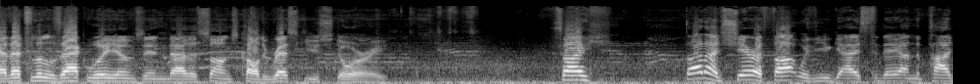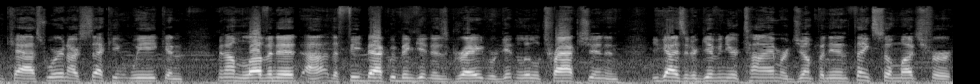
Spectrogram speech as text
Yeah, that's little Zach Williams, and uh, the song's called Rescue Story. So I thought I'd share a thought with you guys today on the podcast. We're in our second week, and I mean, I'm loving it. Uh, the feedback we've been getting is great. We're getting a little traction, and you guys that are giving your time or jumping in, thanks so much for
